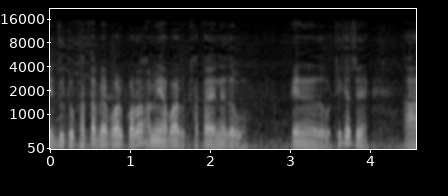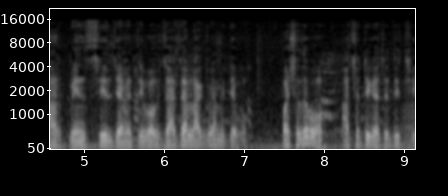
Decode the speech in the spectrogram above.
এই দুটো খাতা ব্যবহার করো আমি আবার খাতা এনে দেবো পেন এনে দেবো ঠিক আছে? আর পেন্সিল জ্যামিতি বক্স যা যা লাগবে আমি দেবো। পয়সা দেবো? আচ্ছা ঠিক আছে দিচ্ছি।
